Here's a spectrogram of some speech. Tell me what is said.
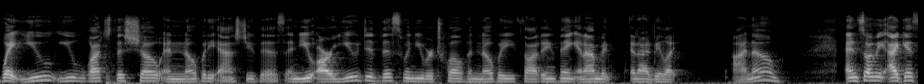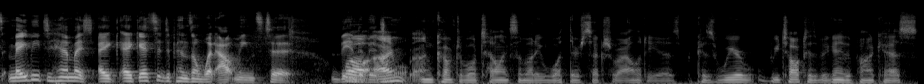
"Wait, you you watched this show and nobody asked you this, and you are you did this when you were 12 and nobody thought anything," and I'm and I'd be like, "I know," and so I mean, I guess maybe to him, I, I, I guess it depends on what out means to the well, individual. I'm uncomfortable telling somebody what their sexuality is because we're we talked at the beginning of the podcast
